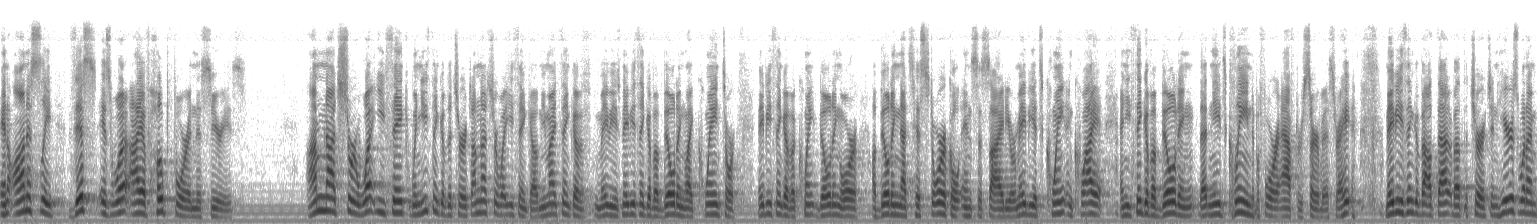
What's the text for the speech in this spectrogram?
And honestly, this is what I have hoped for in this series. I'm not sure what you think when you think of the church. I'm not sure what you think of. You might think of maybe maybe you think of a building like quaint or Maybe think of a quaint building or a building that's historical in society, or maybe it's quaint and quiet, and you think of a building that needs cleaned before or after service, right? Maybe you think about that about the church. And here's what I'm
